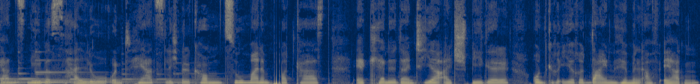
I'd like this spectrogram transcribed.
ganz liebes Hallo und herzlich willkommen zu meinem Podcast Erkenne dein Tier als Spiegel und kreiere deinen Himmel auf Erden.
